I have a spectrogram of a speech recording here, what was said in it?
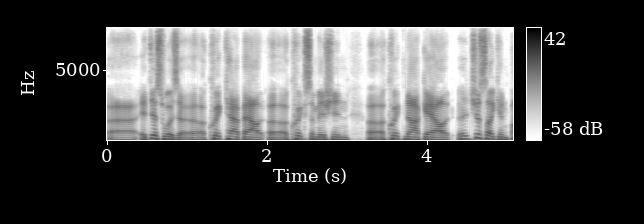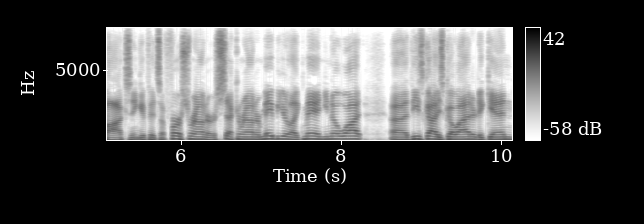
uh, if this was a, a quick tap out, a, a quick submission, uh, a quick knockout, uh, just like in boxing, if it's a first round or a second round, or maybe you're like, man, you know what, uh, these guys go at it again.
